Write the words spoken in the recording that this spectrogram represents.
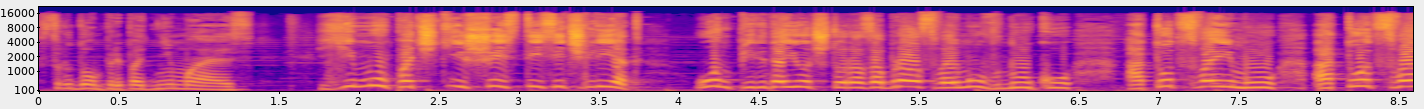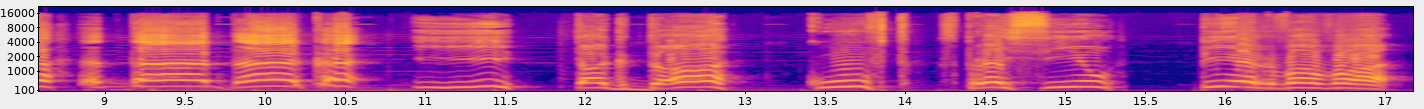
с трудом приподнимаясь. «Ему почти шесть тысяч лет! Он передает, что разобрал своему внуку, а тот своему, а тот сва... Да, да, ка... И тогда Куфт спросил первого,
